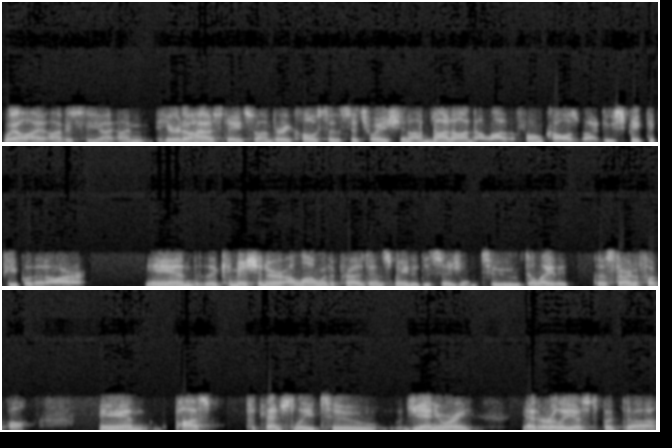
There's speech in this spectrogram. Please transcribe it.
Well, I, obviously, I, am here at Ohio State, so I'm very close to the situation. I'm not on a lot of the phone calls, but I do speak to people that are. And the commissioner, along with the presidents, made a decision to delay the the start of football, and poss- potentially to January at earliest. But uh,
